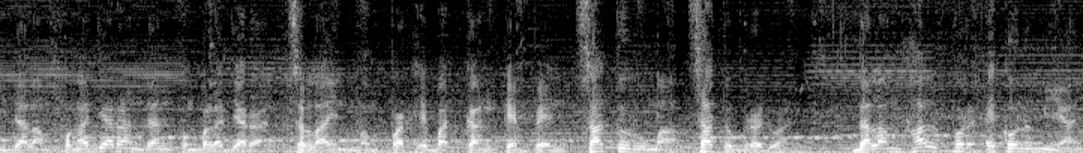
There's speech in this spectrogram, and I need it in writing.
di dalam pengajaran dan pembelajaran selain memperhebatkan kempen Satu Rumah, Satu Graduan. Dalam hal perekonomian,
